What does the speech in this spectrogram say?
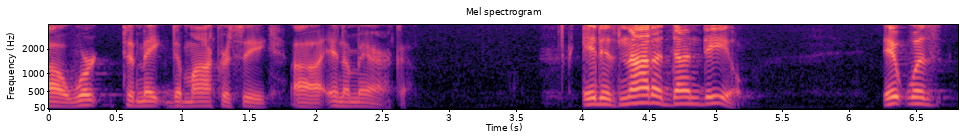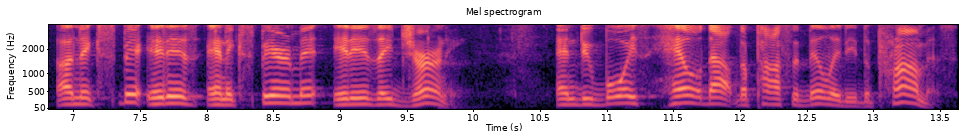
uh, work to make democracy uh, in America. It is not a done deal. It was an exper- it is an experiment, it is a journey. And Du Bois held out the possibility, the promise,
